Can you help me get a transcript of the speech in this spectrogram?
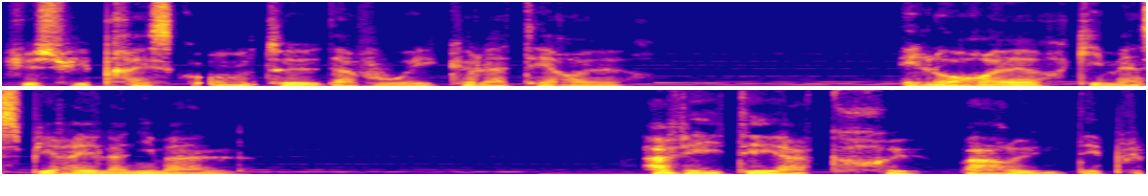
je suis presque honteux d'avouer que la terreur et l'horreur qui m'inspirait l'animal avaient été accrues par une des plus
